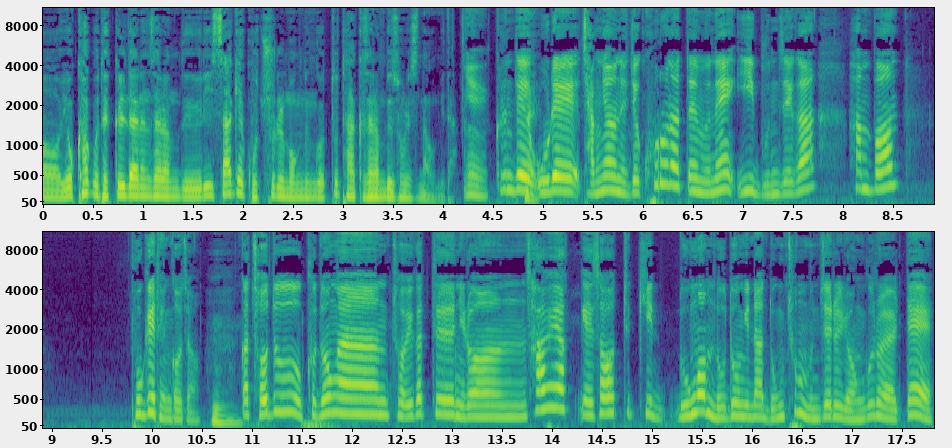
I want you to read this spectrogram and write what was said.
어, 욕하고 댓글 다는 사람들이 싸게 고추를 먹는 것도 다 그 사람들 손에서 나옵니다. 예. 그런데 네. 올해 작년에 이제 코로나 때문에 이 문제가 한번 보게 된 거죠. 음. 그러니까 저도 그동안 저희 같은 이런 사회학에서 특히 농업 노동이나 농촌 문제를 연구를 할 때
